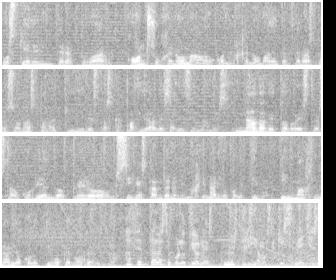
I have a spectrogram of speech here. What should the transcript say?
pues quieren interactuar con su genoma o con el genoma de terceras personas para adquirir estas capacidades adicionales. Nada de todo esto está ocurriendo, pero sigue estando en el imaginario colectivo. Imaginario colectivo que no realidad. Acepta las evoluciones. No estaríamos aquí sin ellas.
